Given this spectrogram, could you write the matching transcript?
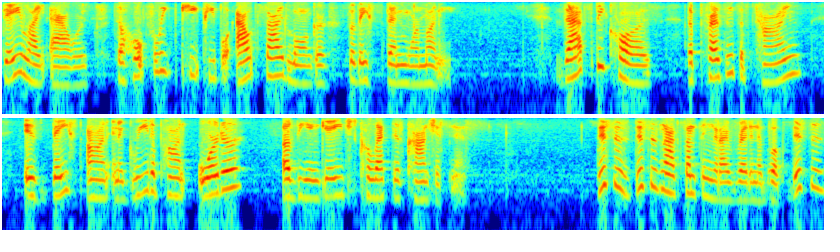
daylight hours to hopefully keep people outside longer so they spend more money? That's because the presence of time is based on an agreed upon order of the engaged collective consciousness. This is this is not something that I've read in a book. This is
